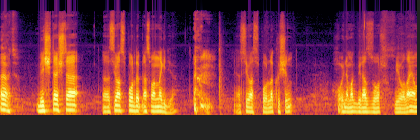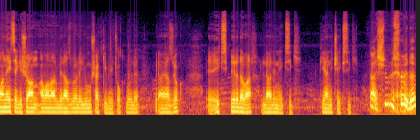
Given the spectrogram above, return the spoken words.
Evet. Beşiktaş'ta e, Sivas Spor deplasmanına gidiyor. yani Sivas Spor'la kışın oynamak biraz zor bir olay ama neyse ki şu an havalar biraz böyle yumuşak gibi. Çok böyle bir ayaz yok. E, eksikleri de var. Larin eksik. Pjanic eksik. Ya şimdi şöyle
